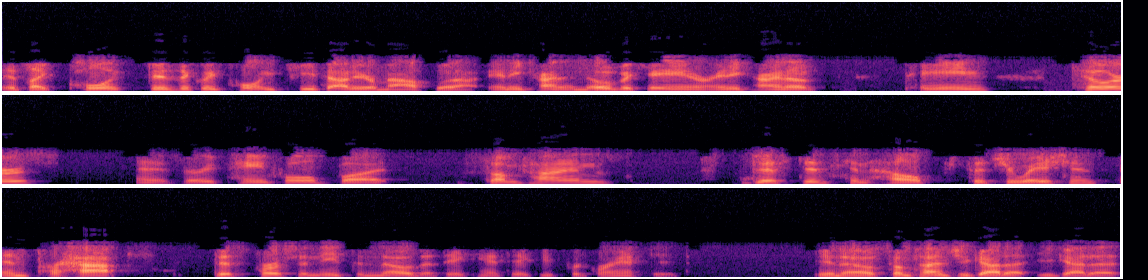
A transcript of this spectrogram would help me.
It's like pulling, physically pulling teeth out of your mouth without any kind of Novocaine or any kind of pain killers, and it's very painful. But sometimes distance can help situations, and perhaps this person needs to know that they can't take you for granted. You know, sometimes you gotta you gotta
